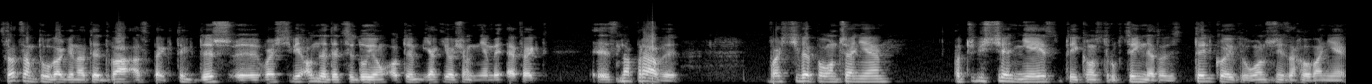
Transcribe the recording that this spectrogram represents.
Zwracam tu uwagę na te dwa aspekty, gdyż y, właściwie one decydują o tym, jaki osiągniemy efekt y, z naprawy. Właściwe połączenie oczywiście nie jest tutaj konstrukcyjne, to jest tylko i wyłącznie zachowanie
